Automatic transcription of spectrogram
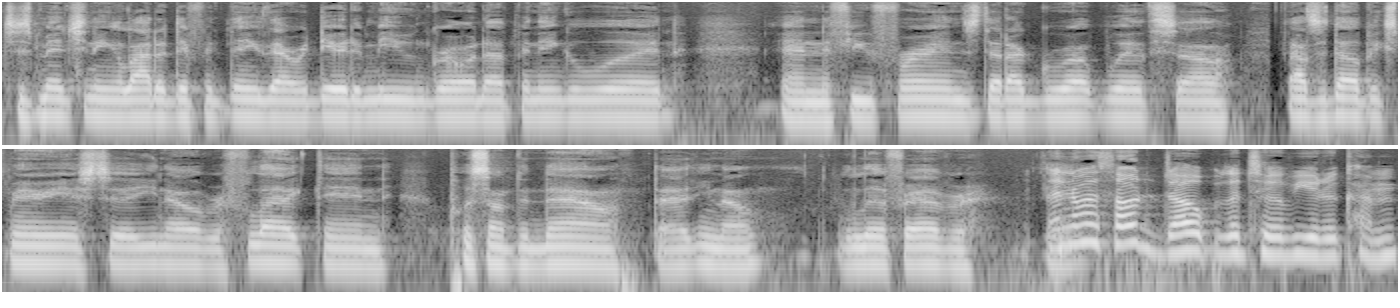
just mentioning a lot of different things that were dear to me when growing up in Inglewood and a few friends that I grew up with. So that was a dope experience to, you know, reflect and put something down that, you know, will live forever. And it was so dope, the two of you to come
